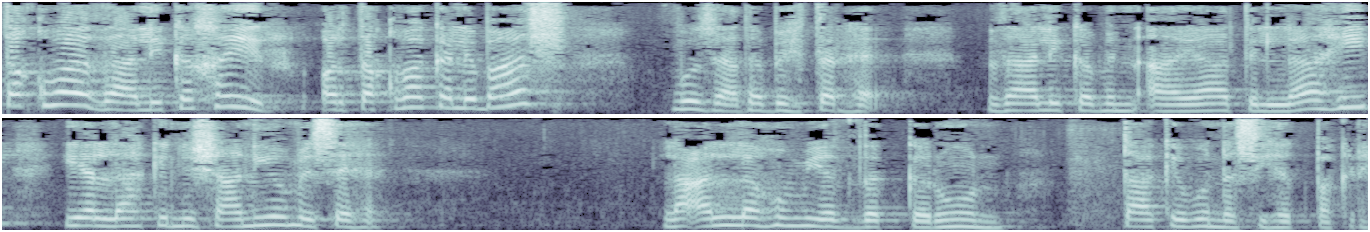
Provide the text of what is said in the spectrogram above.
تقوا ذالی کا خیر، اور تقوا کا لباس وہ زیادہ بہتر ہے۔ ذالی کا من آیات اللہ، یہ اللہ کی نشانیوں میں سے ہے۔ لا اللہ کرون تاکہ وہ نصیحت پکڑے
